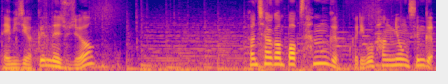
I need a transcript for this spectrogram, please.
데미지가 끝내주죠. 현철검법 3급 그리고 황룡 승급.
